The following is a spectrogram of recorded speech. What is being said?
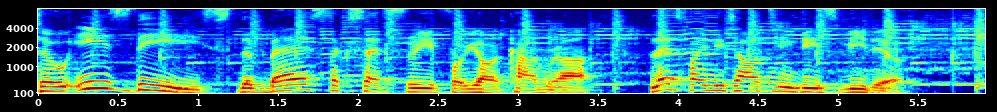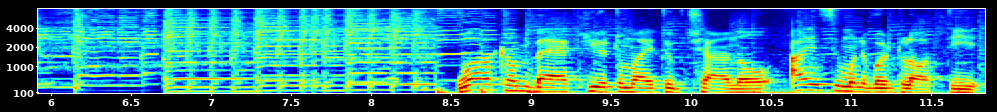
So is this the best accessory for your camera? Let's find it out in this video. Welcome back here to my YouTube channel, I'm Simone Bortolotti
